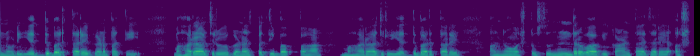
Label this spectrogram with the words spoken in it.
ನೋಡಿ ಎದ್ದು ಬರ್ತಾರೆ ಗಣಪತಿ, ಮಹಾರಾಜರು, ಗಣಪತಿ ಬಪ್ಪ ಮಹಾರಾಜರು ಎದ್ದು ಬರ್ತಾರೆ ಅನ್ನೋ ಅಷ್ಟು ಸುಂದರವಾಗಿ ಕಾಣ್ತಾ ಇದ್ದಾರೆ. ಅಷ್ಟು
